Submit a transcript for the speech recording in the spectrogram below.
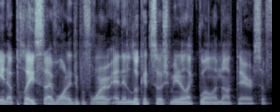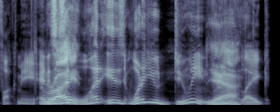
in a place that I've wanted to perform, and then look at social media like, well, I'm not there, so fuck me. And it's Right. like, what is, what are you doing? bro? Yeah. like.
